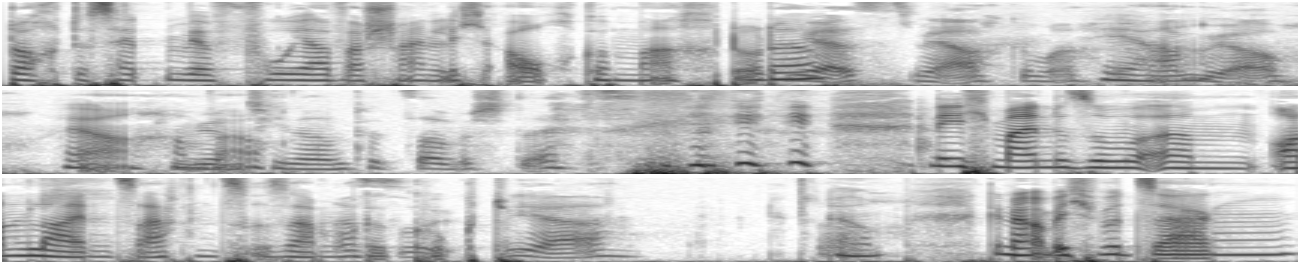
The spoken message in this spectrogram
doch, das hätten wir vorher wahrscheinlich auch gemacht, oder? Ja, das haben wir auch gemacht. Ja. Haben wir auch. Ja, haben wir wir auch. Tina und Pizza bestellt. Nee, ich meine so ähm, Online-Sachen zusammen Ach so, ja. Ja. Genau, aber ich würde sagen,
